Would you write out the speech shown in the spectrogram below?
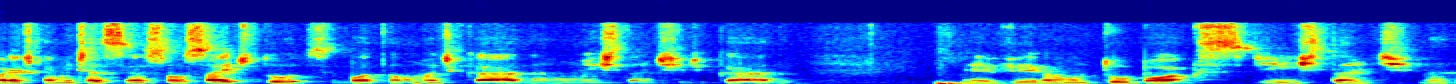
praticamente acesso ao site todo. Você bota uma de cada, uma instante de cada, é, vira um toolbox de instante, né?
